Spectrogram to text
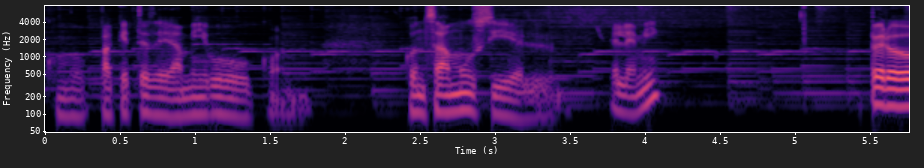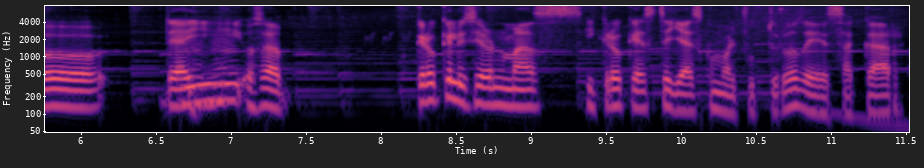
como paquete de amiibo con con Samus y el, el Emi. Pero de ahí, o sea, creo que lo hicieron más y creo que este ya es como el futuro de sacar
